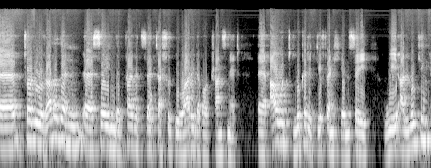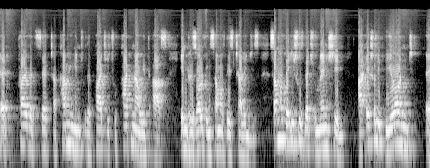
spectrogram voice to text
Uh, Tolu, rather than uh, saying the private sector should be worried about Transnet, uh, I would look at it differently and say we are looking at private sector coming into the party to partner with us in resolving some of these challenges. Some of the issues that you mentioned are actually beyond uh, uh,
